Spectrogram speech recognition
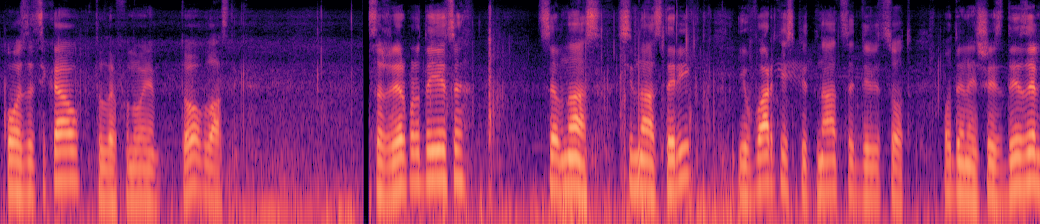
Кого зацікавив, телефонуємо до власника. Пасажир продається. Це в нас 17 рік і вартість 15 900. 1,6 дизель.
